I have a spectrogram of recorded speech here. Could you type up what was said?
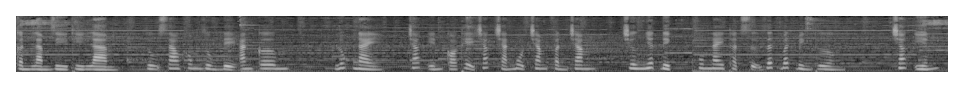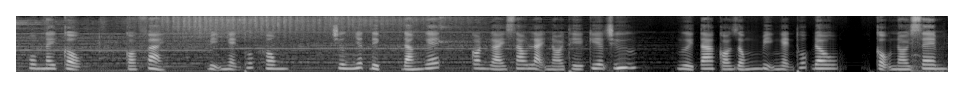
cần làm gì thì làm, dù sao không dùng để ăn cơm. Lúc này, chắc Yến có thể chắc chắn 100%, Trương Nhất Địch, hôm nay thật sự rất bất bình thường. Chắc Yến, hôm nay cậu, có phải, bị nghẹn thuốc không? Trương Nhất Địch, đáng ghét, con gái sao lại nói thế kia chứ? Người ta có giống bị nghẹn thuốc đâu. Cậu nói xem.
